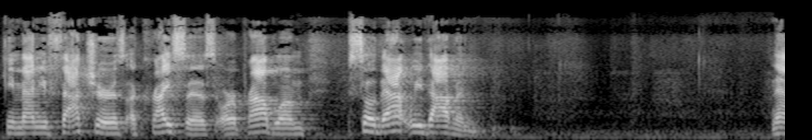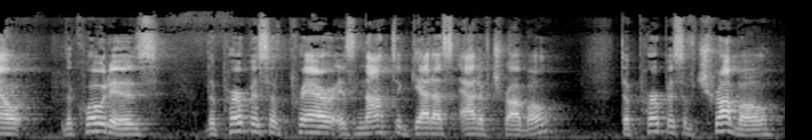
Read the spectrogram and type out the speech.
he manufactures a crisis or a problem so that we daven. Now, the quote is the purpose of prayer is not to get us out of trouble. The purpose of trouble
